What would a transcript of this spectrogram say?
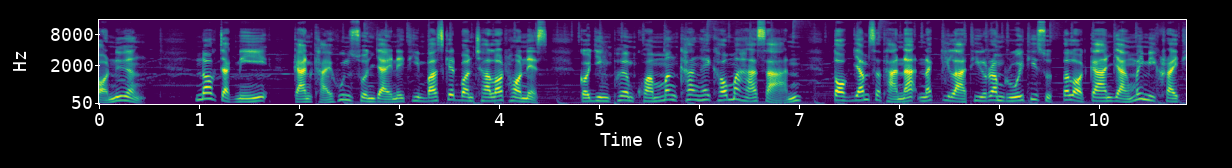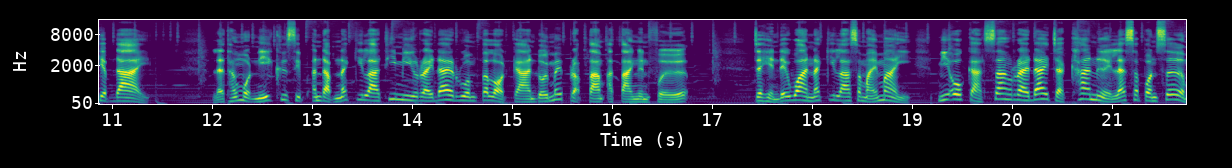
ต่อเนื่อง นอกจากนี้ การขายหุ้นส่วนใหญ่ในทีมบาสเกตบอลชาร์ลอตต์ฮอร์เนสก็ยิ่งเพิ่มความมั่งคั่งให้เขามหาศาล ตอกย้ำสถานะนักกีฬาที่ร่ำรวยที่สุดตลอดการอย่างไม่มีใครเทียบได้ และทั้งหมดนี้คือ 10 อันดับนักกีฬาที่มีรายได้รวมตลอดการโดยไม่ปรับตามอัตราเงินเฟ้อจะเห็นได้ว่านักกีฬาสมัยใหม่ มีโอกาสสร้างรายได้จากค่าเหนื่อยและสปอนเซอร์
